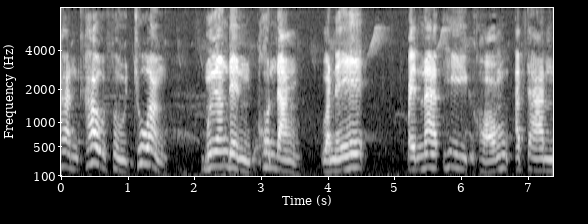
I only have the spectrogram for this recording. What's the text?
ท่านเข้าสู่ช่วงเมืองเด่นคนดัง วันนี้เป็นหน้าที่ของอาจารย์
